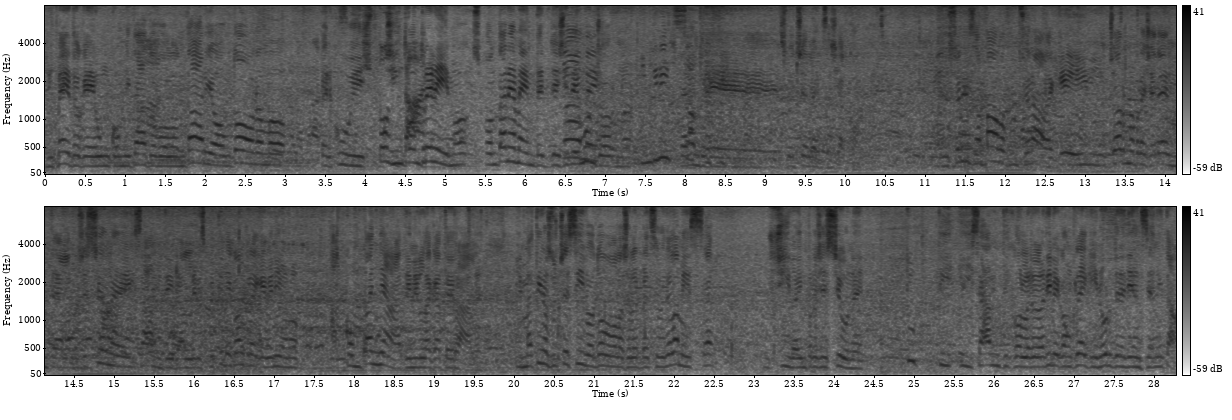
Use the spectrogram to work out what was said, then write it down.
ripeto che è un comitato volontario, autonomo, per cui Spontaneo. ci incontreremo spontaneamente e decideremo un giorno sperando che Sua Eccellenza ci accolga. La processione di San Paolo funzionava che il giorno precedente alla processione i santi dalle rispettive congreghe venivano accompagnati nella cattedrale. Il mattino successivo, dopo la celebrazione della messa, usciva in processione tutti i santi con le relative congreghe in ordine di anzianità.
